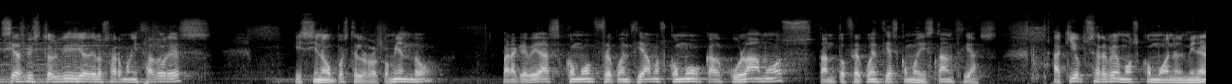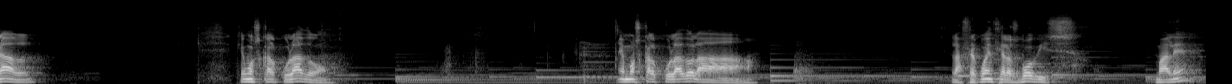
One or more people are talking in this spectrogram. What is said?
Si has visto el vídeo de los armonizadores y si no, pues te lo recomiendo para que veas cómo frecuenciamos, cómo calculamos tanto frecuencias como distancias. Aquí observemos como en el mineral que hemos calculado hemos calculado la, la frecuencia, los bobis, ¿vale?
